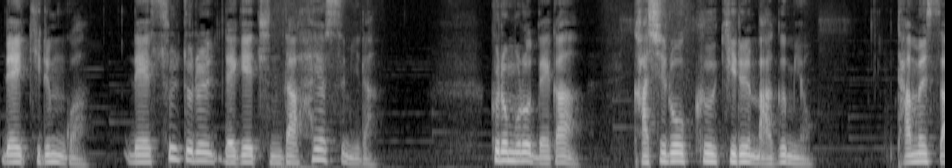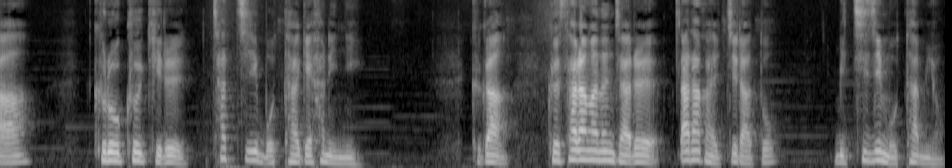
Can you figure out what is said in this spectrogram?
내 기름과 내 술들을 내게 준다 하였습니다. 그러므로 내가 가시로 그 길을 막으며 담을 쌓아 그로 그 길을 찾지 못하게 하리니 그가 그 사랑하는 자를 따라갈지라도 미치지 못하며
